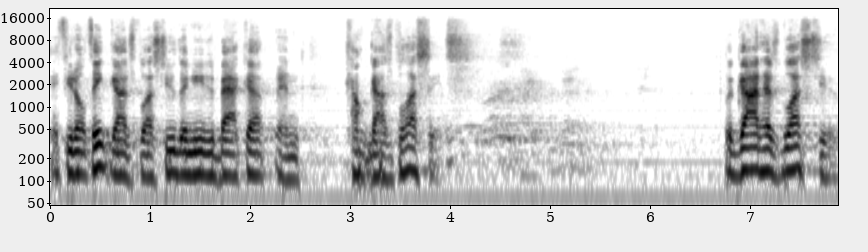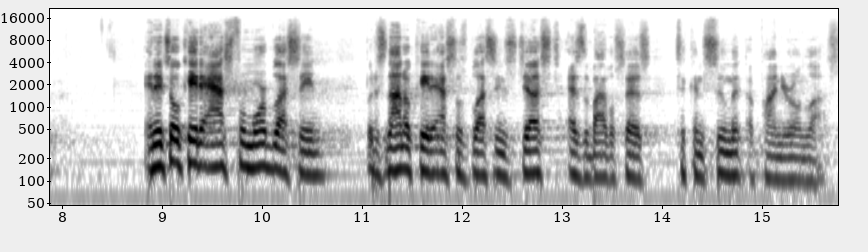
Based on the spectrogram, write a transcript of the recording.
If you don't think God's blessed you, then you need to back up and count God's blessings. But God has blessed you. And it's okay to ask for more blessing, but it's not okay to ask those blessings just, as the Bible says, to consume it upon your own lust.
